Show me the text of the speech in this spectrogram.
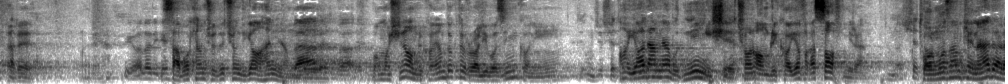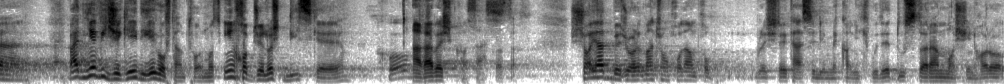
آره. دیگه حالا دیگه سبک هم شده چون دیگه آهنی نمونده بله،. بله. با ماشین آمریکایی هم دکتر رالی بازی می‌کنی؟ اونجا یادم نبود. نمیشه. چون آمریکایی‌ها فقط صاف میرن. ترمز هم که ندارن. بعد یه ویژگی دیگه گفتم ترمز. این خب جلوش دیسکه. خب. عقبش کاسه است. شاید به جرات من چون خودم خب رشته تحصیلی مکانیک بوده دوست دارم ماشین ها رو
